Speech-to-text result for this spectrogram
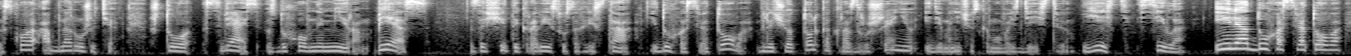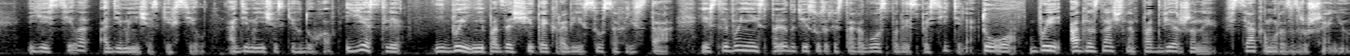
скоро обнаружите, что связь с духовным миром без защиты крови Иисуса Христа и Духа Святого влечет только к разрушению и демоническому воздействию. Есть сила или от Духа Святого, есть сила от демонических сил, от демонических духов. Если вы не под защитой крови Иисуса Христа, если вы не исповедуете Иисуса Христа как Господа и Спасителя, то вы однозначно подвержены всякому разрушению,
